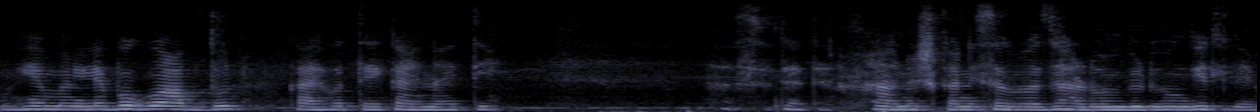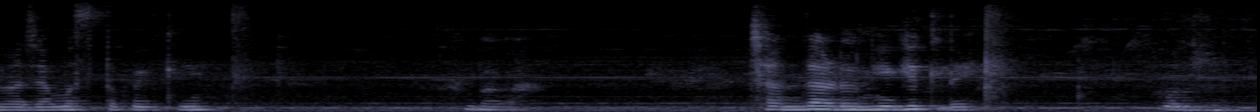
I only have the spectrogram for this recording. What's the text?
मग हे म्हणले बघू अब्दुल काय होते काय नाही ती. असं त्यात अनुष्काने सगळं झाडून बिडून घेतले माझ्या मस्तपैकी. बघा. छान झाडून हे घेतले. करशील?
